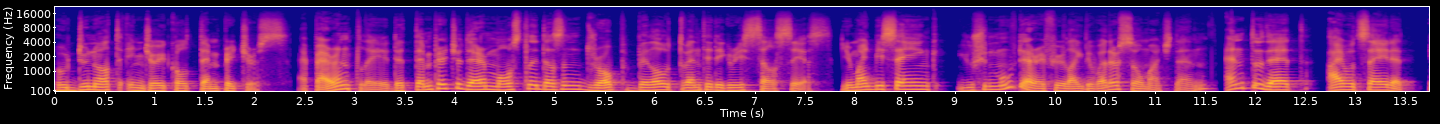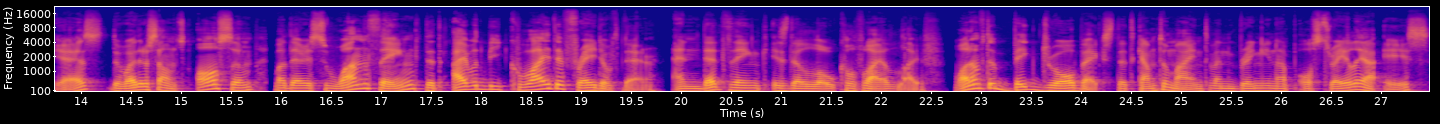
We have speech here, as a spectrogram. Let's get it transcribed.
who do not enjoy cold temperatures. Apparently, the temperature there mostly doesn't drop below 20 degrees Celsius. You might be saying, you should move there if you like the weather so much then. And to that, I would say that yes, the weather sounds awesome, but there is one thing that I would be quite afraid of there, and that thing is the local wildlife. One of the big drawbacks that come to mind when bringing up Australia is,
